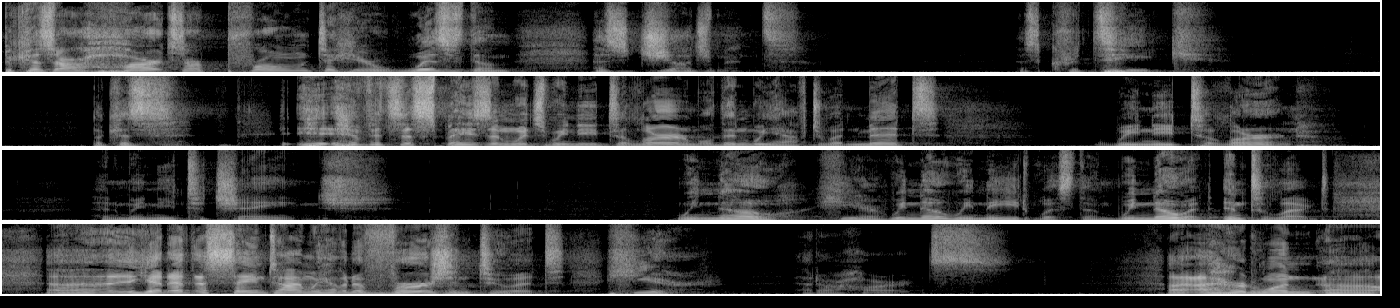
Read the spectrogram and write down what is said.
because our hearts are prone to hear wisdom as judgment, as critique. Because if it's a space in which we need to learn, well, then we have to admit we need to learn and we need to change. We know here, we know we need wisdom. We know it, intellect. Uh, yet at the same time, we have an aversion to it here at our hearts. I, heard one uh,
